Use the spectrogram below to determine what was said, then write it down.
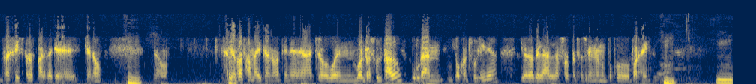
registros parece que, que no. Pues Rafa Maica, ¿no? Tiene, ha hecho buen buen resultado, Urán un poco en su línea, yo creo que las sorpresas vienen un poco por ahí. Mm,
